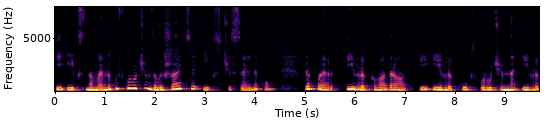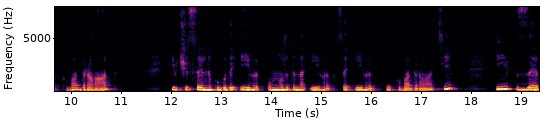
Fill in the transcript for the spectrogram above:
і х знаменнику скорочуємо, залишається х чисельнику. Тепер y квадрат і y куб скорочуємо на y квадрат. І в чисельнику буде y помножити на y, це y у квадраті. І z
